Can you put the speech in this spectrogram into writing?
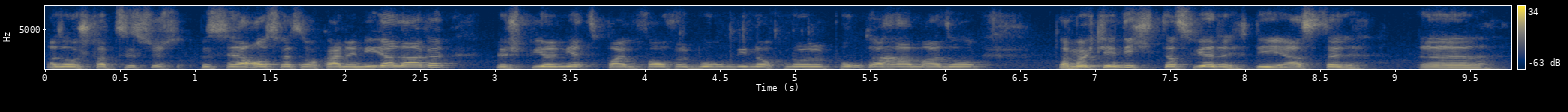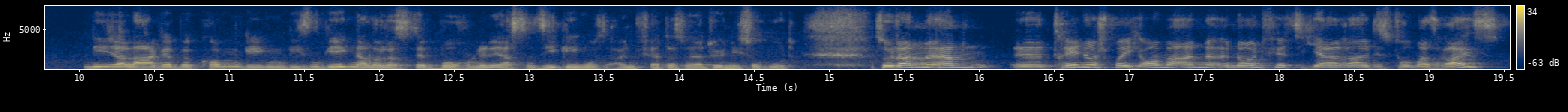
Also statistisch bisher auswärts noch keine Niederlage. Wir spielen jetzt beim VfL Bochum, die noch null Punkte haben. Also da möchte ich nicht, dass wir die erste äh, Niederlage bekommen gegen diesen Gegner, also dass der Bochum den ersten Sieg gegen uns einfährt. Das wäre natürlich nicht so gut. So, dann ähm, äh, Trainer spreche ich auch mal an. 49 Jahre alt ist Thomas Reis.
